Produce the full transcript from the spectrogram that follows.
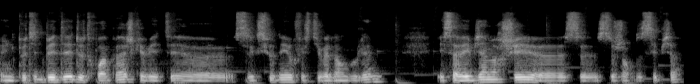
une petite BD de trois pages qui avait été euh, sélectionnée au Festival d'Angoulême. Et ça avait bien marché, euh, ce, ce, genre de sépia.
